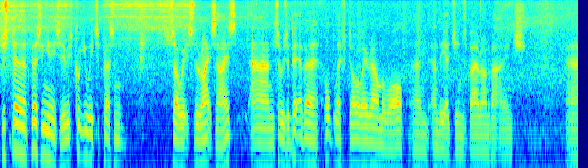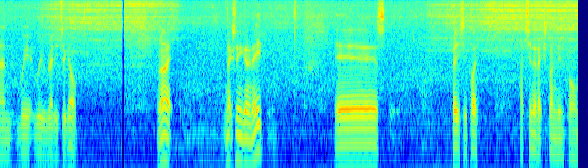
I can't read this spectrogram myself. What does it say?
Just uh, first thing you need to do is cut your weed suppressant so it's the right size and so there's a bit of a uplift all the way around the wall and, and the edgings by around about an inch and we're, we're ready to go. Right, next thing you're going to need is basically a tin of expanding foam.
